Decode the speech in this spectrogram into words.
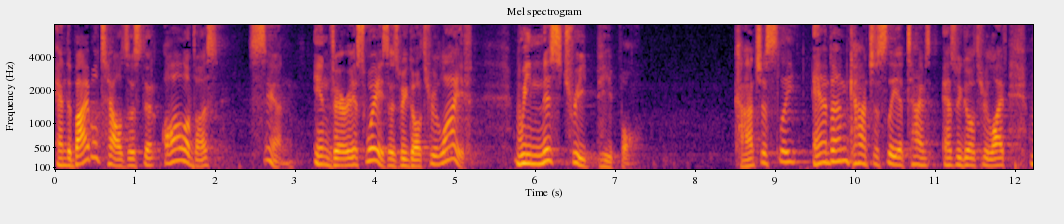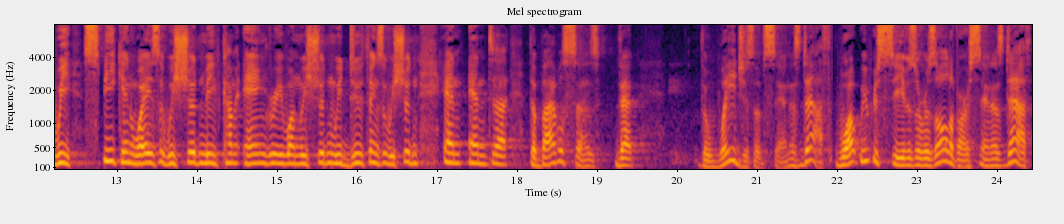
And the Bible tells us that all of us sin in various ways as we go through life. We mistreat people consciously and unconsciously at times as we go through life. We speak in ways that we shouldn't, we become angry when we shouldn't, we do things that we shouldn't. And, and uh, the Bible says that the wages of sin is death. What we receive as a result of our sin is death.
